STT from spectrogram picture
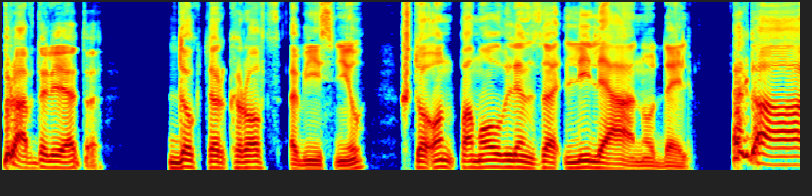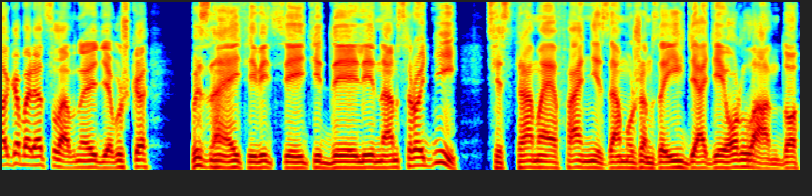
Правда ли это?» Доктор Крофтс объяснил, что он помолвлен за Лилиану Дель. «Ах да, говорят, славная девушка. Вы знаете, ведь все эти Дели нам сродни. Сестра моя Фанни замужем за их дядей Орландо.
